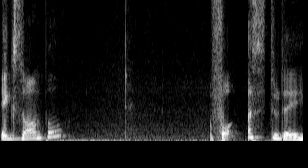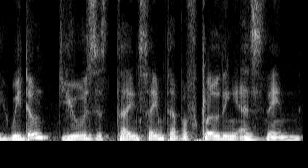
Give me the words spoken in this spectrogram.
Example, for us today, we don't use the same- type of clothing as then.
